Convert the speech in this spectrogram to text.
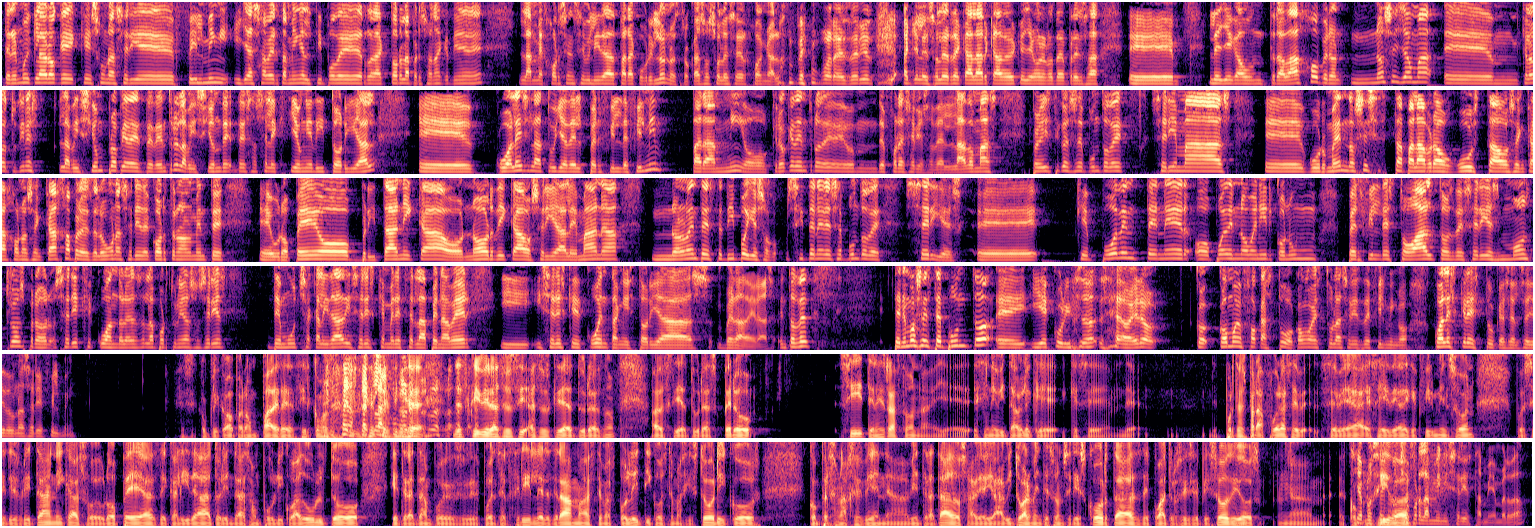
tener muy claro que, es una serie filming y ya saber también el tipo de redactor, la persona que tiene la mejor sensibilidad para cubrirlo. En nuestro caso suele ser Juan Galón fuera de series, a quien le suele recalar cada vez que llega una nota de prensa, eh, le llega un trabajo, pero no se llama... Eh, claro, tú tienes la visión propia desde dentro y la visión de, esa selección editorial. Eh, ¿Cuál es la tuya del perfil de filming? Para mí, o creo que dentro de, de fuera de series, o del lado más periodístico, es ese punto de serie más eh, gourmet. No sé si esta palabra os gusta, os encaja o no os encaja, pero desde luego una serie de corte normalmente europeo, británica o nórdica o serie alemana. Normalmente este tipo, y eso, sí tener ese punto de series. Eh, que pueden tener o pueden no venir con un perfil de esto altos de series monstruos, pero series que cuando les das la oportunidad son series de mucha calidad y series que merecen la pena ver y, series que cuentan historias verdaderas. Entonces, tenemos este punto eh, y es curioso, ¿cómo enfocas tú o cómo ves tú las series de filming? O ¿Cuáles crees tú que es el sello de una serie de filming? Es complicado para un padre decir cómo describir a sus, a sus criaturas, ¿no? A las criaturas. Pero Sí, tenéis razón. Eh, es inevitable que, se... De, puertas para afuera se, se, vea esa idea de que filming son pues series británicas o europeas de calidad orientadas a un público adulto que tratan pues pueden ser thrillers dramas temas políticos temas históricos con personajes bien ah, bien tratados habitualmente son series cortas de cuatro o seis episodios um, sí, mucho por las miniseries también verdad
